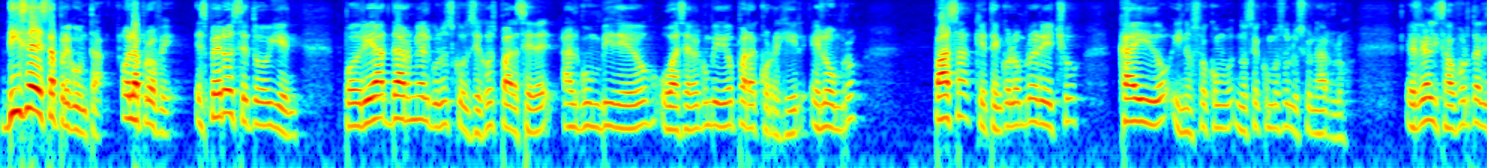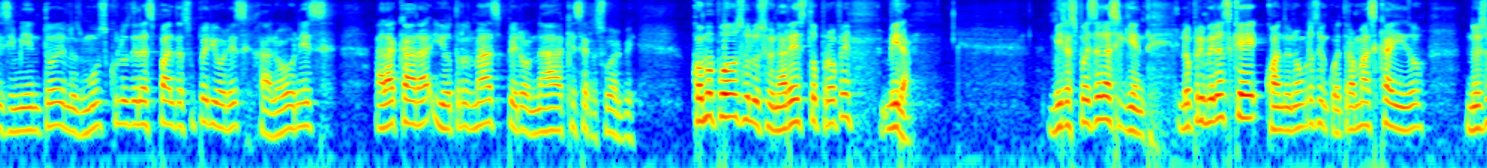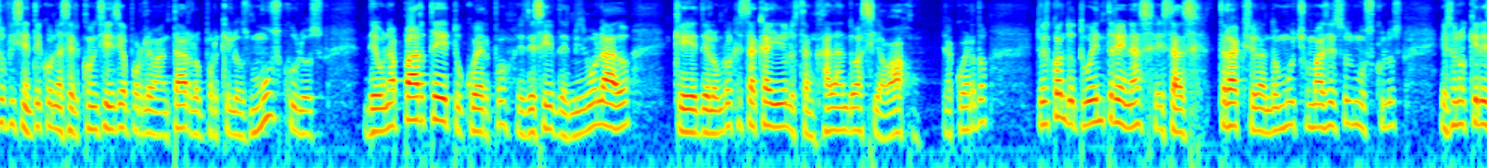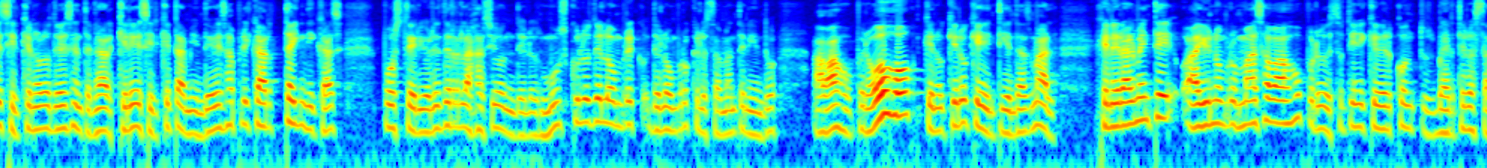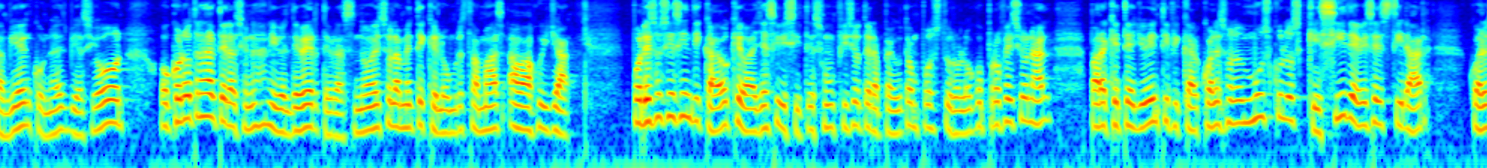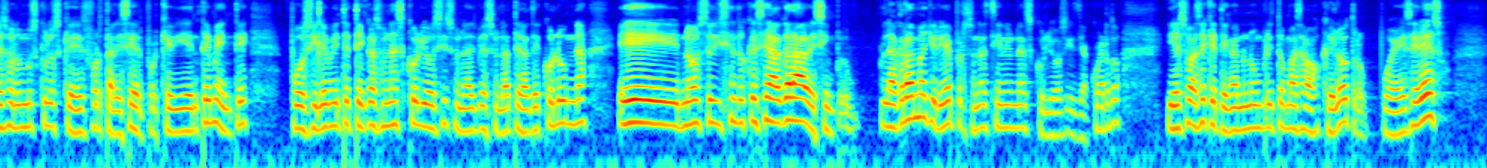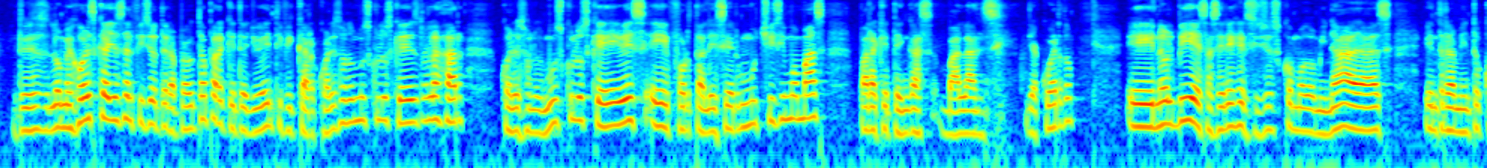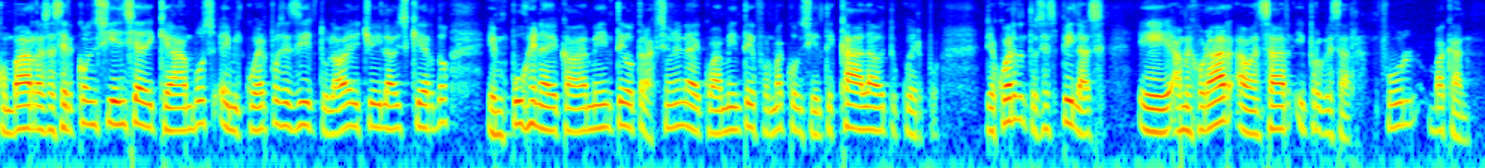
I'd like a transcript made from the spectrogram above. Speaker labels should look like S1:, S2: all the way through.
S1: Dice esta pregunta, hola profe, espero esté todo bien. ¿Podría darme algunos consejos para hacer algún video o hacer algún video para corregir el hombro? Pasa que tengo el hombro derecho caído y no sé cómo, no sé cómo solucionarlo. He realizado fortalecimiento de los músculos de la espalda superiores, jalones a la cara y otros más, pero nada que se resuelve. ¿Cómo puedo solucionar esto, profe? Mira, mi respuesta es la siguiente. Lo primero es que cuando un hombro se encuentra más caído, no es suficiente con hacer conciencia por levantarlo, porque los músculos de una parte de tu cuerpo, es decir, del mismo lado, que del hombro que está caído, lo están jalando hacia abajo, ¿de acuerdo? Entonces cuando tú entrenas, estás traccionando mucho más esos músculos, eso no quiere decir que no los debes entrenar, quiere decir que también debes aplicar técnicas posteriores de relajación de los músculos del, hombre, del hombro que lo están manteniendo abajo. Pero ojo, que no quiero que entiendas mal. Generalmente hay un hombro más abajo, pero esto tiene que ver con tus vértebras también, con una desviación o con otras alteraciones a nivel de vértebras. No es solamente que el hombro está más abajo y ya. Por eso sí es indicado que vayas y visites un fisioterapeuta, un posturólogo profesional, para que te ayude a identificar cuáles son los músculos que sí debes estirar, cuáles son los músculos que debes fortalecer, porque evidentemente posiblemente tengas una escoliosis, una desviación lateral de columna. Eh, no estoy diciendo que sea grave, la gran mayoría de personas tienen una escoliosis, ¿de acuerdo? Y eso hace que tengan un hombrito más abajo que el otro. Puede ser eso. Entonces, lo mejor es que vayas al fisioterapeuta para que te ayude a identificar cuáles son los músculos que debes relajar, cuáles son los músculos que debes eh, fortalecer muchísimo más para que tengas balance, ¿de acuerdo? Eh, no olvides hacer ejercicios como dominadas, entrenamiento con barras, hacer conciencia de que ambos en mi cuerpo, es decir, tu lado derecho y lado izquierdo, empujen adecuadamente o traccionen adecuadamente de forma consciente cada lado de tu cuerpo. ¿De acuerdo? Entonces pilas eh, a mejorar, avanzar y progresar. Full bacano.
